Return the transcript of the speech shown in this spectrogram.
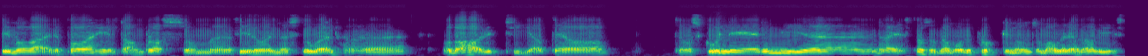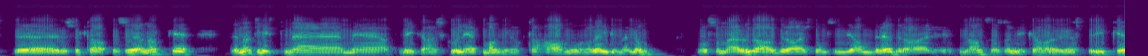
vi må være på en helt annen plass om eh, fire år neste OL. Eh, og da har du ikke tida til å, til å skolere mye underveis. Altså, da må du plukke noen som allerede har vist eh, resultatene. Så det er nok, det er nok litt med, med, at vi ikke har skolert mange nok til å ha noen å velge mellom. Og som òg drar sånn som de andre drar utenlands. altså Mikael var jo i Østerrike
